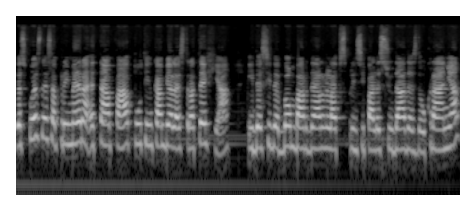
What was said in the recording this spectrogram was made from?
Después de esa primera etapa, Putin cambia la estrategia y decide bombardear las principales ciudades de Ucrania,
